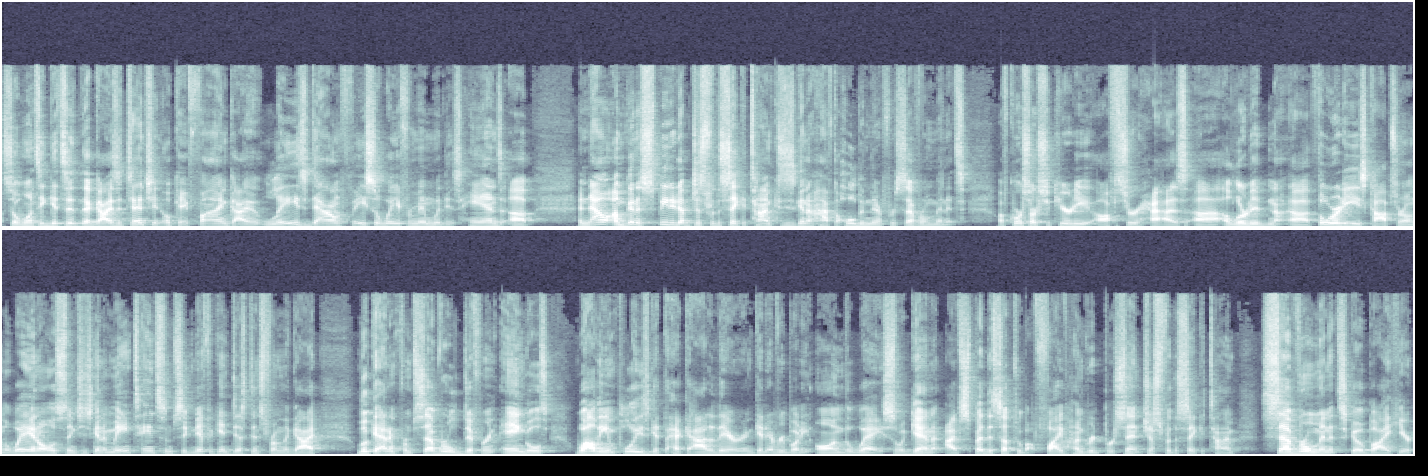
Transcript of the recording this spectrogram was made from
So once he gets the guy's attention, okay, fine, guy lays down face away from him with his hands up. And now I'm gonna speed it up just for the sake of time because he's gonna have to hold him there for several minutes. Of course, our security officer has uh, alerted uh, authorities, cops are on the way and all those things. He's gonna maintain some significant distance from the guy look at him from several different angles while the employees get the heck out of there and get everybody on the way. So again, I've sped this up to about 500% just for the sake of time. Several minutes go by here.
